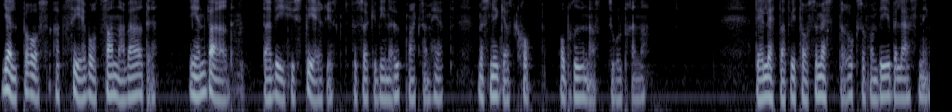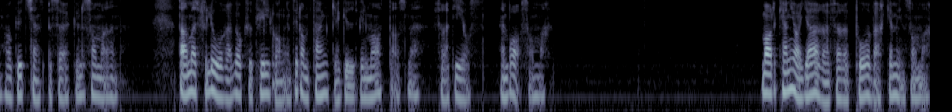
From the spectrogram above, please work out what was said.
hjälper oss att se vårt sanna värde i en värld där vi hysteriskt försöker vinna uppmärksamhet med snyggast kropp och brunast solbränna. Det är lätt att vi tar semester också från bibelläsning och gudstjänstbesök under sommaren. Därmed förlorar vi också tillgången till de tankar Gud vill mata oss med för att ge oss en bra sommar. Vad kan jag göra för att påverka min sommar?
